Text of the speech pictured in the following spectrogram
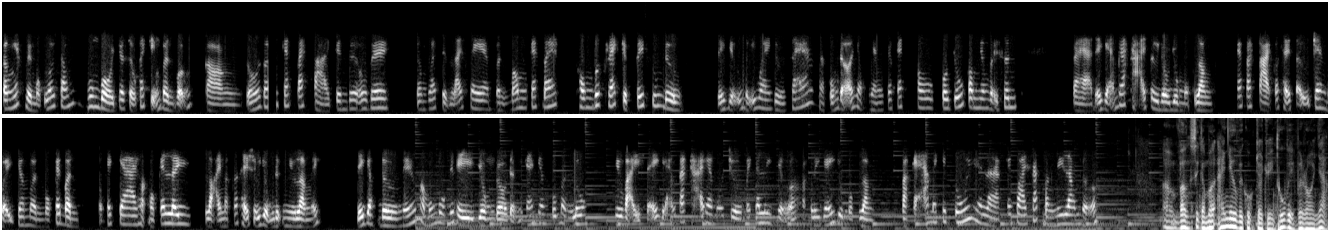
cân nhắc về một lối sống vun bồi cho sự phát triển bền vững. Còn đối với các bác tài kênh VOV trong quá trình lái xe mình mong các bác không vứt rác trực tiếp xuống đường để giữ mỹ quan đường xá mà cũng đỡ nhọc nhằn cho các cô, cô chú công nhân vệ sinh. Và để giảm rác thải từ đồ dùng một lần các bác tài có thể tự trang bị cho mình một cái bình một cái chai hoặc một cái ly loại mà có thể sử dụng được nhiều lần ấy. Để dọc đường nếu mà muốn mua cái thì dùng đồ đựng cá nhân của mình luôn như vậy sẽ giảm phát thải ra môi trường mấy cái ly nhựa hoặc ly giấy dùng một lần và cả mấy cái túi hay là cái quai sách bằng ni lông nữa. À, vâng xin cảm ơn Ái Như về cuộc trò chuyện thú vị vừa rồi nha.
